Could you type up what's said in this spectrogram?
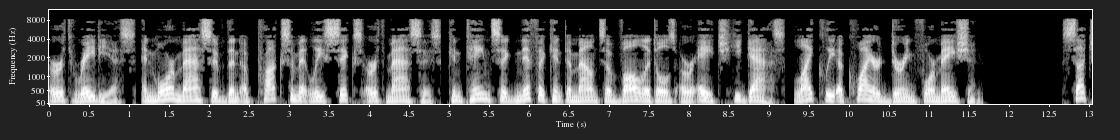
Earth radius and more massive than approximately 6 Earth masses contain significant amounts of volatiles or He gas, likely acquired during formation formation. Such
